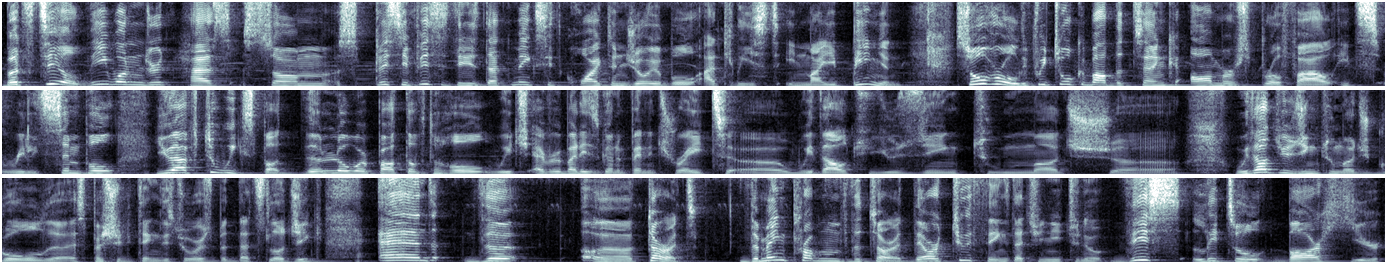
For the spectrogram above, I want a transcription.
but still, the 100 has some specificities that makes it quite enjoyable, at least in my opinion. So overall, if we talk about the tank armor's profile, it's really simple. You have two weak spots, the lower part of the hull, which everybody's gonna penetrate uh, without using too much, uh, without using too much gold, uh, especially tank destroyers, but that's logic, and the uh, turret the main problem of the turret, there are two things that you need to know. This little bar here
